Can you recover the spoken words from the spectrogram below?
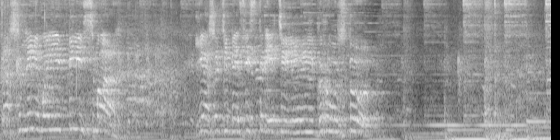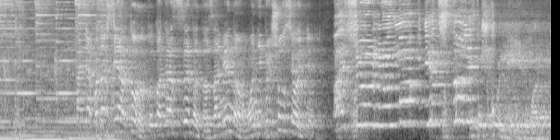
Дошли мои письма. Я же тебе здесь третью игру жду. Хотя, подожди, Артур, тут, оказывается, этот, замена, он не пришел сегодня. А него ног нет, что ли? Это школьный юмор.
